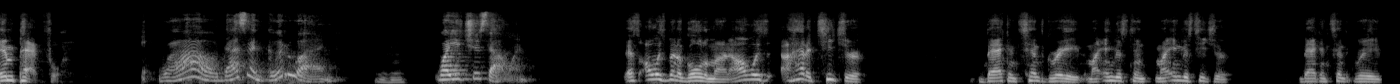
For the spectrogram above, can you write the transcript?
Impactful. Wow, that's a good one. Mm-hmm. Why you choose that one? That's always been a goal of mine. I always I had a teacher back in tenth grade. My English ten, my English teacher back in tenth grade.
